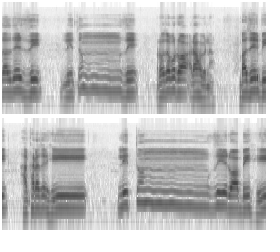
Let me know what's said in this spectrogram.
জালজের জি লিতুং জে রজবর র, রা হবে না। বাজের বি হাখারাজের হি লিতুং জি, র বি হি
